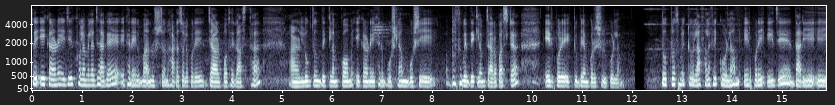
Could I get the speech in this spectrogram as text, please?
তো এই কারণে এই যে খোলামেলা জায়গায় এখানে মানুষজন হাঁটাচলা করে যাওয়ার পথে রাস্তা। আর লোকজন দেখলাম কম এই কারণে এখানে বসলাম, বসে প্রথমে দেখলাম চার পাঁচটা। এরপরে একটু ব্যায়াম করা শুরু করলাম। তো প্রথমে একটু লাফালাফি করলাম। এরপরে এই যে দাঁড়িয়ে এই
